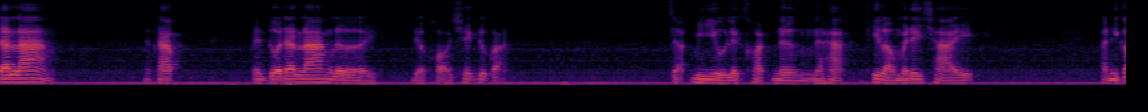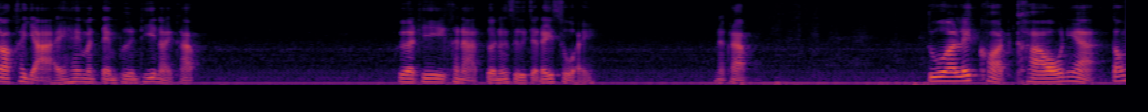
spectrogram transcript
ด้านล่างนะครับ เป็นตัวด้านล่างเลย เดี๋ยวขอเช็คดูก่อน จะมีอยู่เลคคอร์ดหนึ่งนะฮะ ที่เราไม่ได้ใช้ อันนี้ก็ขยายให้มันเต็มพื้นที่หน่อยครับ เพื่อที่ขนาดตัวหนังสือจะได้สวยนะครับ ตัวเลคคอร์ดเขาเนี่ยต้อง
